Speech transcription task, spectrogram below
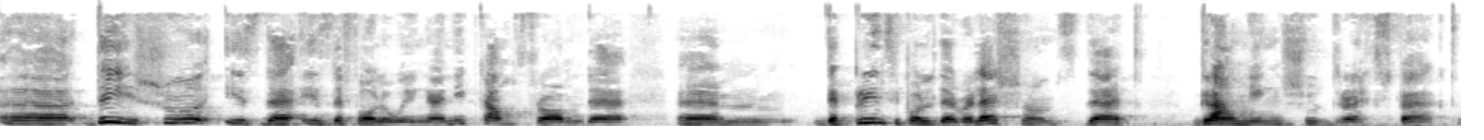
uh, the issue is the, is the following, and it comes from the, um, the principle, the relations that grounding should respect.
